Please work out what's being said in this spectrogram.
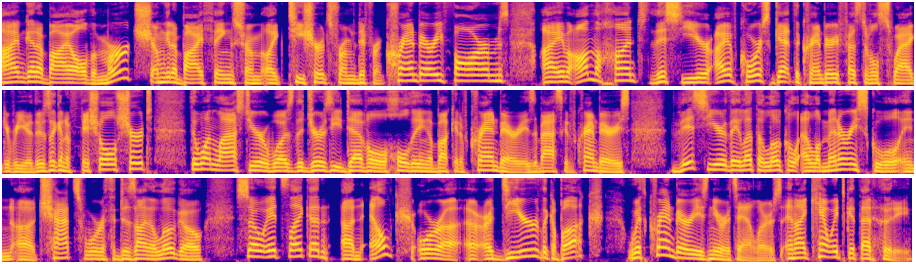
I'm going to buy all the merch. I'm going to buy things from like t shirts from different cranberry farms. I'm on the hunt this year. I, of course, get the Cranberry Festival swag every year. There's like an official shirt. The one last year was the Jersey Devil holding a bucket of cranberries, a basket of cranberries. This year, they let the local elementary school in uh, Chatsworth design the logo. So it's like an, an elk or a, a deer, like a buck, with cranberries near its antlers. And I can't wait to get that hoodie.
